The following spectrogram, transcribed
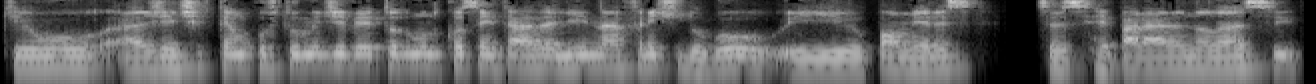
que o, a gente tem um costume de ver todo mundo concentrado ali na frente do gol e o Palmeiras vocês repararam no lance,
